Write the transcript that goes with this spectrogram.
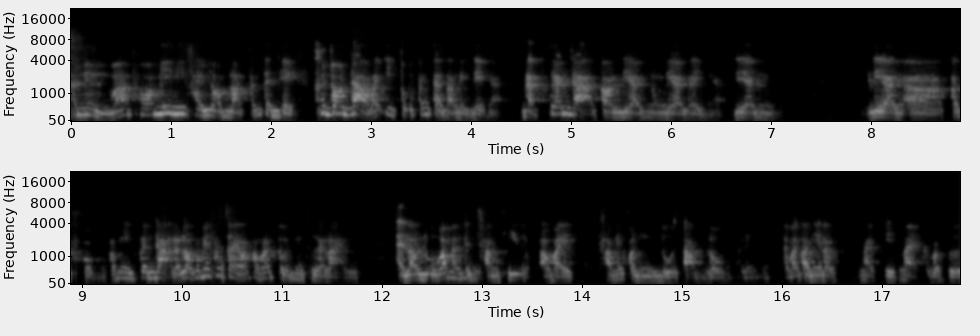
อันหนึ่งว่าเพราะไม่มีใครยอมรับตั้งแต่เด็ก คือโดนด่าว่าอีตุ๊ตั้งแต่ตอนเด็กๆอะแบบเพื่อนด่าตอนเรียนโรงเรียนอะไรอย่างเงี้ยเรียนเรียนอ่าประถมก็มีเพื่อนด่าแล้วเราก็ไม่เข้าใจว่าคำว่าตุ๊ดมันคืออะไร แต่เรารู้ว่ามันเป็นคำที่เอาไว้ทำให้คนดูต่ำลงอะไรอย่างเงี้ยแต่ว่าตอนนี้เรามาคิดใหม่ก็คือ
